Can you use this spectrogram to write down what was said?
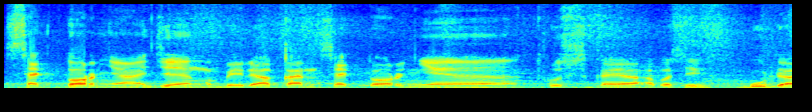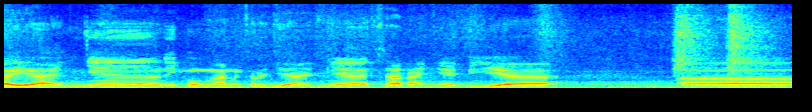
sektornya aja yang membedakan. Sektornya terus kayak apa sih budayanya lingkungan kerjanya caranya dia eh,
